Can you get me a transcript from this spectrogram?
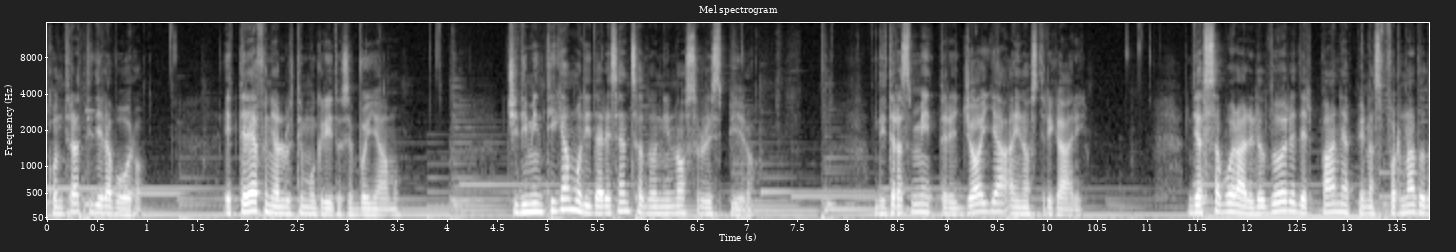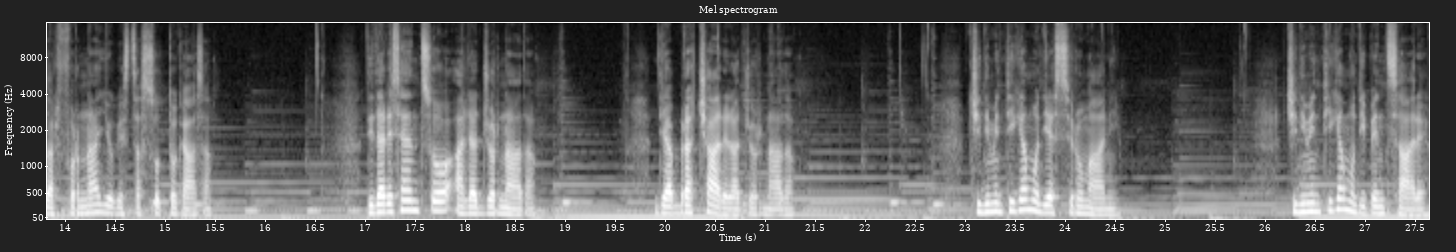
contratti di lavoro, e telefoni all'ultimo grido se vogliamo. Ci dimentichiamo di dare senso ad ogni nostro respiro, di trasmettere gioia ai nostri cari, di assaporare l'odore del pane appena sfornato dal fornaio che sta sotto casa, di dare senso alla giornata, di abbracciare la giornata. Ci dimentichiamo di essere umani, ci dimentichiamo di pensare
